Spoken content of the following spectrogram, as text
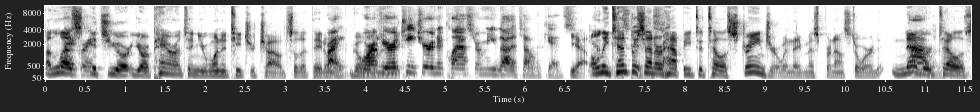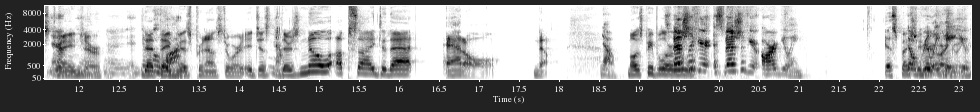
unless it's your you're a parent and you want to teach your child so that they don't Right. go Or if you're a make- teacher in a classroom, you got to tell the kids. yeah, only 10% are happy to tell a stranger when they've mispronounced a word. Never Ah, tell a yeah, stranger yeah. Uh, that they've on. mispronounced a word. It just No. there's no upside to that at all. No. No. Most people are Especially little- if you're especially if you're arguing. especially They'll really hate you.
